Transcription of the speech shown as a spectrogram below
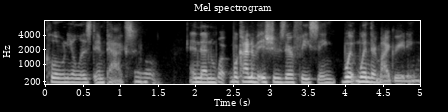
colonialist impacts mm-hmm. and then what, what kind of issues they're facing when, when they're migrating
